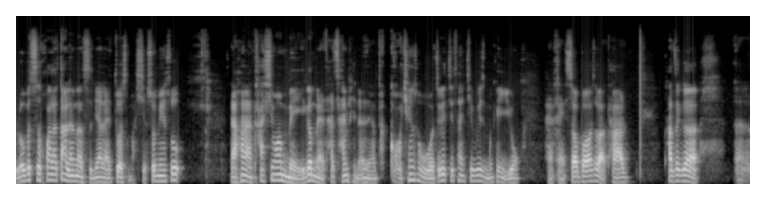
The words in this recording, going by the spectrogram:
罗伯茨花了大量的时间来做什么？写说明书，然后呢，他希望每一个买他产品的人他搞清楚我这个计算器为什么可以用，很很烧包是吧？他。他这个，呃，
